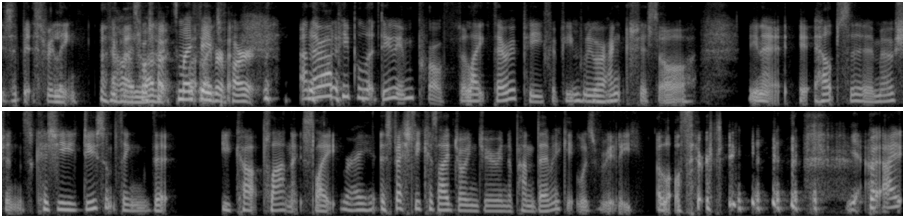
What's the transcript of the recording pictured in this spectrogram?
it's a bit thrilling. I Oh, think i that's what love I, it it's my what favorite part And there are people that do improv for like therapy for people who are Mhm. anxious or, you know, it helps the emotions because you do something that you can't plan. It's like, right especially because I joined during the pandemic, it was really a lot of therapy. yeah But I,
